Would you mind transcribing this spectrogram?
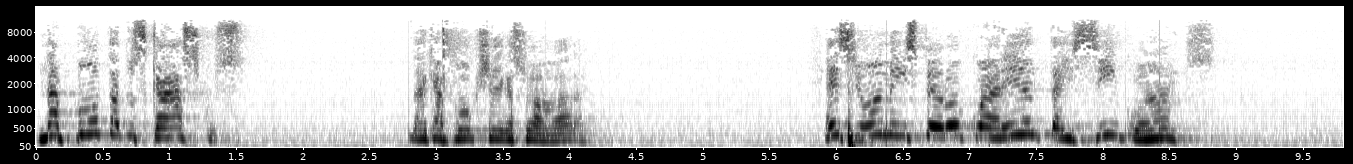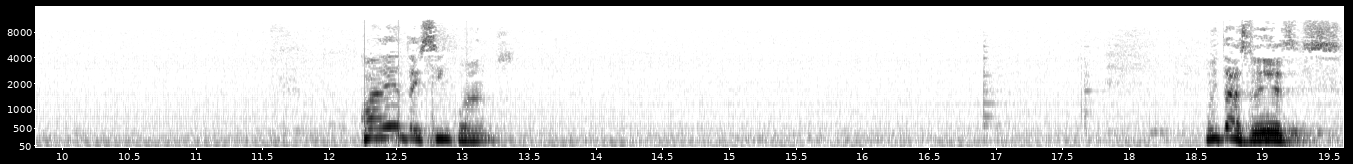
na ponta dos cascos. Daqui a pouco chega a sua hora. Esse homem esperou 45 anos. 45 anos. Muitas vezes,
